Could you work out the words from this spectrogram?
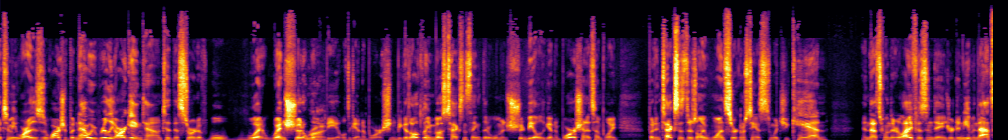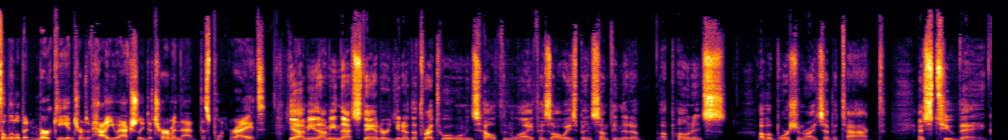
But to me, why this is a watershed. But now we really are getting down to this sort of, well, what, when should a woman Right. be able to get an abortion? Because ultimately, most Texans think that a woman should be able to get an abortion at some point. But in Texas, there's only one circumstance in which you can, and that's when their life is endangered. And even that's a little bit murky in terms of how you actually determine that at this point, right? Yeah, I mean, I mean that standard. You know, the threat to a woman's health and life has always been something that uh, opponents of abortion rights have attacked as too vague,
